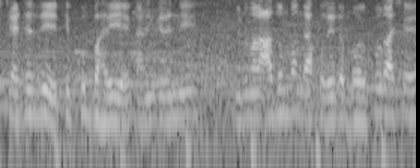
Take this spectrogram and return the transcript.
स्ट्रॅटेजी आहे ती खूप भारी आहे. कारण की त्यांनी मी तुम्हाला अजून पण दाखवतो इथं भरपूर असे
